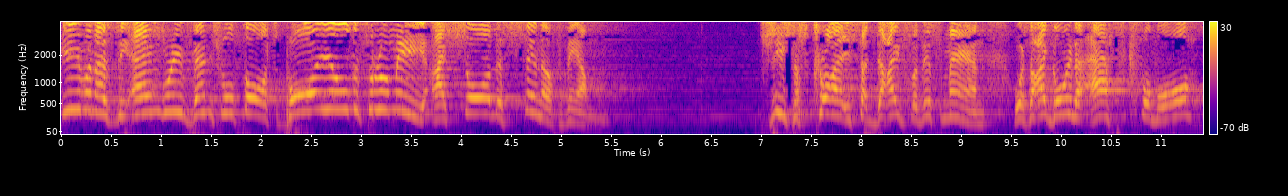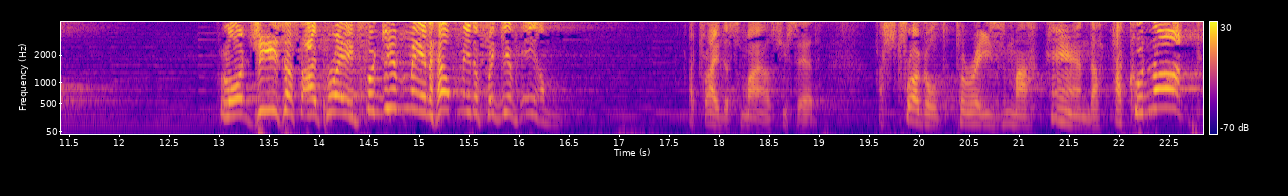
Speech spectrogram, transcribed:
Even as the angry, vengeful thoughts boiled through me, I saw the sin of them. Jesus Christ had died for this man. Was I going to ask for more? Lord Jesus, I prayed, forgive me and help me to forgive him. I tried to smile, she said. I struggled to raise my hand. I, could not.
